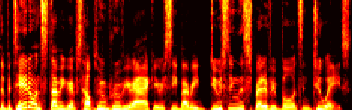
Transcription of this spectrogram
The potato and stubby grips help to improve your accuracy by reducing the spread of your bullets in two ways.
